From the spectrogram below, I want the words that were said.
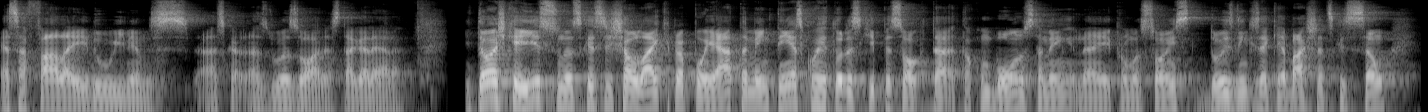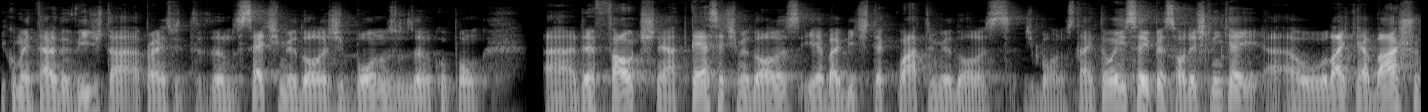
essa fala aí do Williams às, às duas horas, tá, galera? Então acho que é isso, não esqueça de deixar o like para apoiar, também tem as corretoras aqui, pessoal, que tá, tá com bônus também né, e promoções, dois links aqui abaixo na descrição e comentário do vídeo, tá? A Prime está dando 7 mil dólares de bônus usando o cupom uh, André Fault, né, até 7 mil dólares e a Bybit até 4 mil dólares de bônus, tá? Então é isso aí, pessoal, deixa o link aí, o like aí abaixo,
